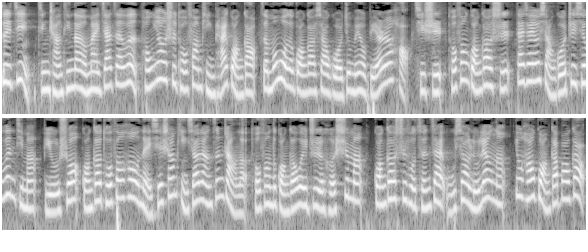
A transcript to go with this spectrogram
最近经常听到有卖家在问，同样是投放品牌广告，怎么我的广告效果就没有别人好？其实投放广告时，大家有想过这些问题吗？比如说，广告投放后哪些商品销量增长了？投放的广告位置合适吗？广告是否存在无效流量呢？用好广告报告，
